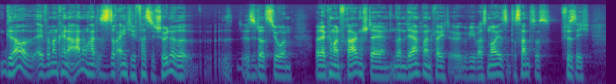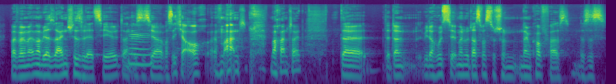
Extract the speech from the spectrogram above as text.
Genau, ey, wenn man keine Ahnung hat, ist es doch eigentlich fast die schönere Situation. Weil dann kann man Fragen stellen und dann lernt man vielleicht irgendwie was Neues, Interessantes für sich. Weil wenn man immer wieder seinen Schissel erzählt, dann ist es ja, was ich ja auch ma- mache anscheinend, da, da, dann wiederholst du ja immer nur das, was du schon in deinem Kopf hast. Das ist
